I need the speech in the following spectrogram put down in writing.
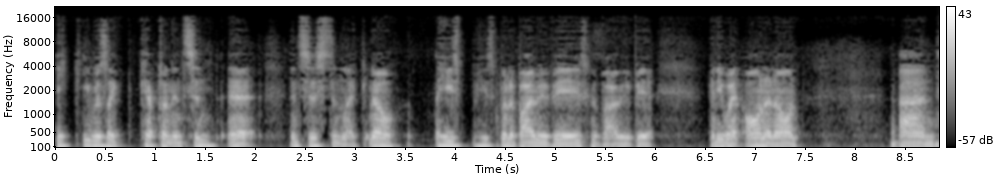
he he was like kept on insin- uh, insisting like no he's he's gonna buy me a beer he's gonna buy me a beer. And he went on and on. And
